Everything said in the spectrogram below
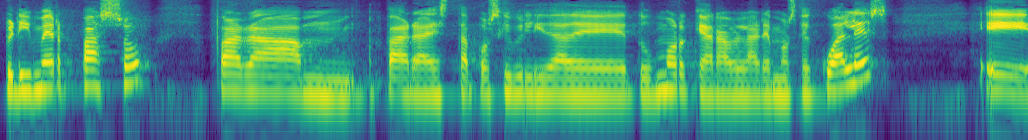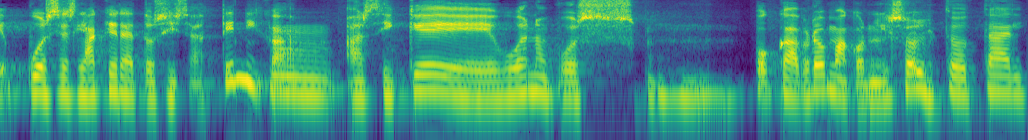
primer paso para, para esta posibilidad de tumor, que ahora hablaremos de cuál es, eh, pues es la queratosis actínica. Mm. Así que, bueno, pues poca broma con el sol. Total.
